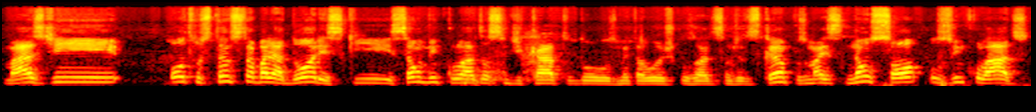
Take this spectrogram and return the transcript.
mas de outros tantos trabalhadores que são vinculados ao sindicato dos metalúrgicos lá de São José dos Campos, mas não só os vinculados,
